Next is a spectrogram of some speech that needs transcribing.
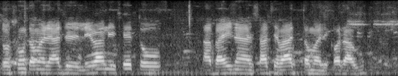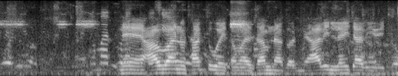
તો શું તમારે આજે લેવાની છે? તો આ ભાઈના સાથે વાત તમારે કરાવું. ને આવવાનું થતું હોય તમારે જામનગર ને આવીને લઈ જાવી હોય તો.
